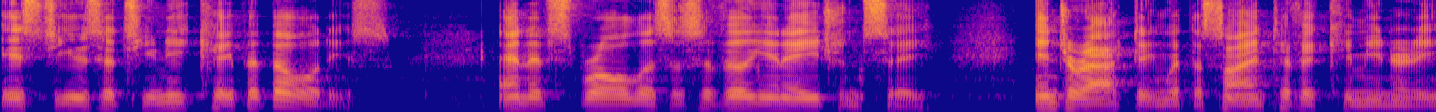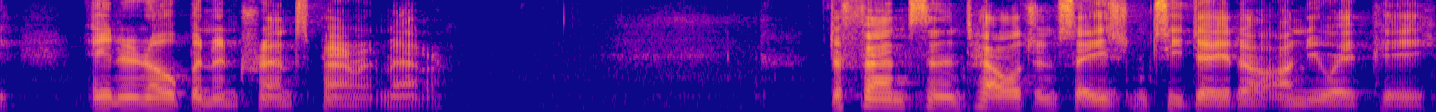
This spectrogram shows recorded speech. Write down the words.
is to use its unique capabilities and its role as a civilian agency interacting with the scientific community in an open and transparent manner. Defense and intelligence agency data on UAP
